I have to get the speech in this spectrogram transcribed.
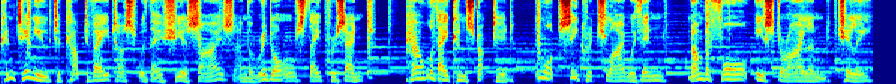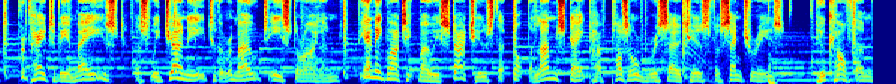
continue to captivate us with their sheer size and the riddles they present. How were they constructed, and what secrets lie within Number 4, Easter Island, Chile. Prepare to be amazed as we journey to the remote Easter Island. The enigmatic Moai statues that dot the landscape have puzzled researchers for centuries. Who carved them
